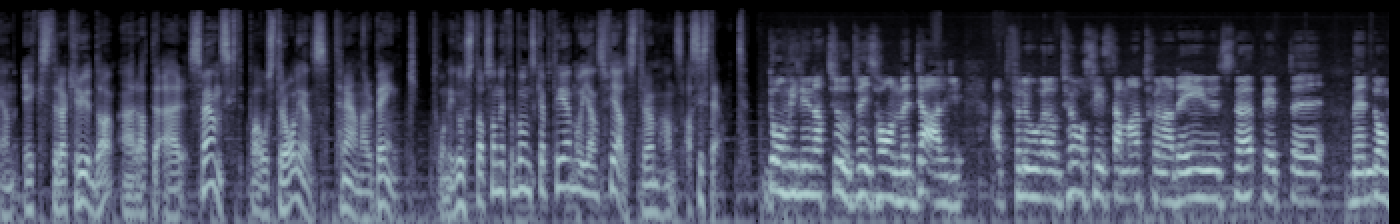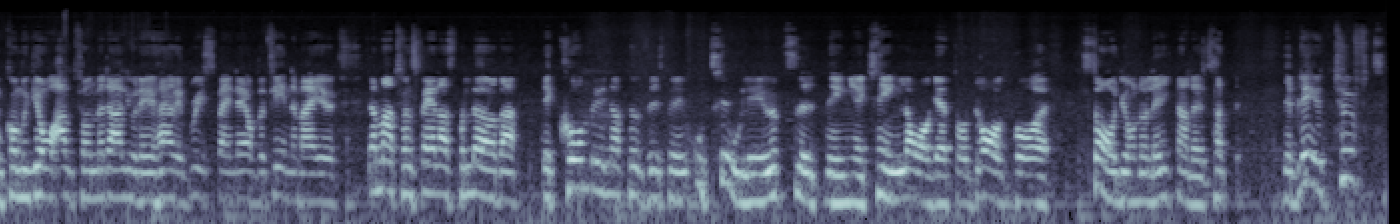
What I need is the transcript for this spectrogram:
En extra krydda är att det är svenskt på Australiens tränarbänk. Tony Gustafsson är förbundskapten och Jens Fjällström hans assistent. De vill ju naturligtvis ha en medalj. Att förlora de två sista matcherna, det är ju snöpligt. Eh, men de kommer gå allt för en medalj och det är här i Brisbane där jag befinner mig. ju, Där matchen spelas på lördag. Det kommer ju naturligtvis bli en otrolig uppslutning eh, kring laget och drag på eh, stadion och liknande. Så det blir ju tufft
